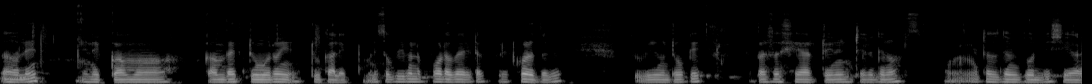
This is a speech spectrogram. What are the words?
তাহলে এনে come come back tomorrow to collect মানে চব্বিশ ঘণ্টা পর আবার এটা কালেক্ট করে দেবে। চব্বিশ ঘণ্টা ওকে তারপর শেয়ার ট্রেন টেলিগ্রাম এটা যদি আমি করে দিই শেয়ার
